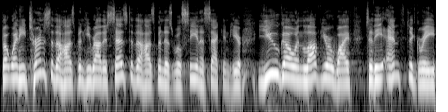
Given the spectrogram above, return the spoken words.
But when he turns to the husband, he rather says to the husband, as we'll see in a second here, You go and love your wife to the nth degree,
